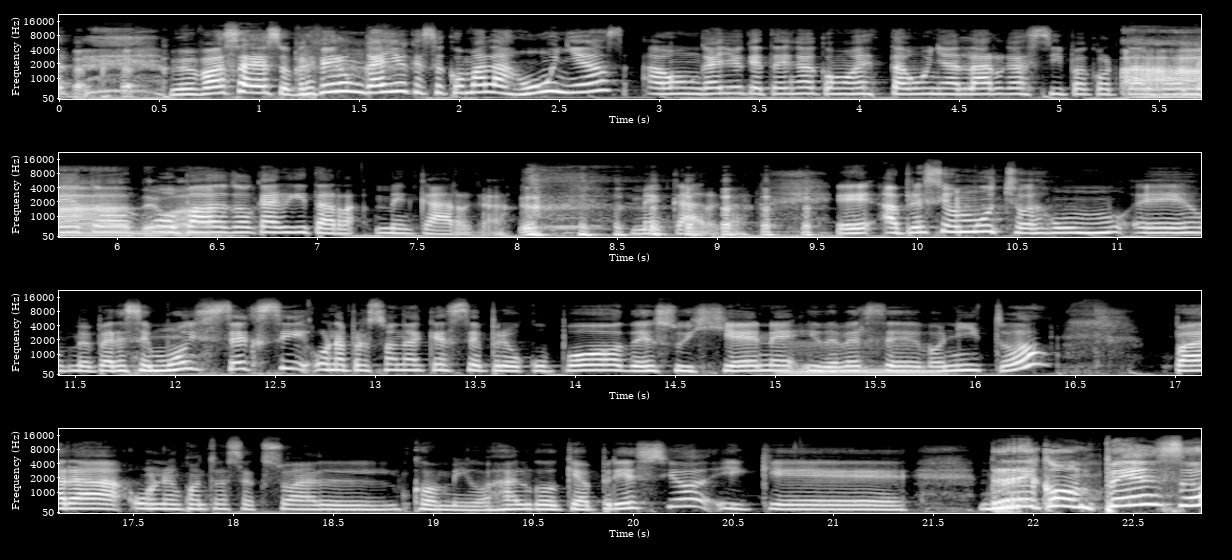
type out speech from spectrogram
Me pasa eso. Prefiero un gallo que se coma las uñas a un gallo que tenga como esta uña larga así para cortar Ah, boleto o más. para tocar guitarra. Me carga. Me carga. Eh, aprecio mucho. Es un, eh, me parece muy sexy una persona que se preocupó de su higiene y de verse Mm. bonito para un encuentro sexual conmigo. Es algo que aprecio y que recompenso.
